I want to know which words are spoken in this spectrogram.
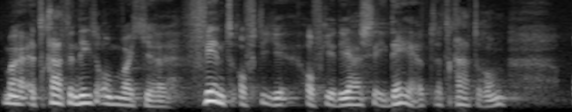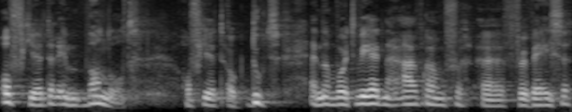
Maar het gaat er niet om wat je vindt of, die, of je de juiste idee hebt. Het gaat erom of je erin wandelt, of je het ook doet. En dan wordt weer naar Abraham uh, verwezen.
